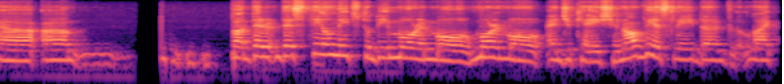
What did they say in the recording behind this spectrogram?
Uh, um, but there there still needs to be more and more more and more education obviously the like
